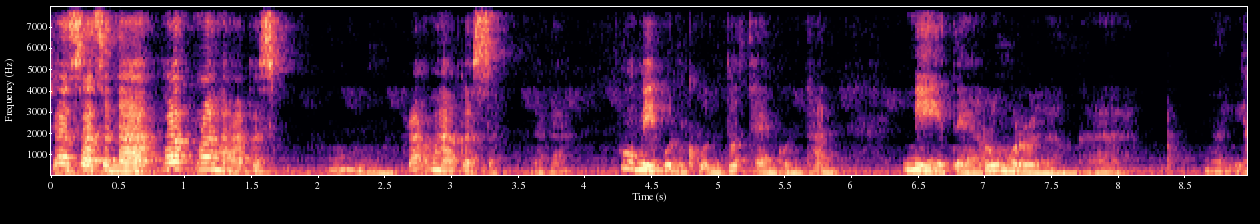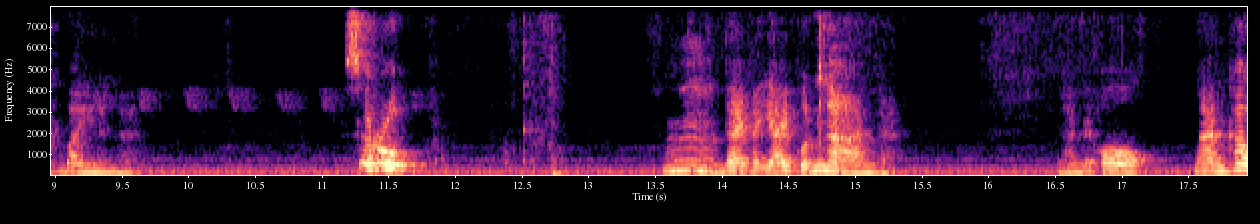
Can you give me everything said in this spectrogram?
ชาติศาสนาพระมหากษัตริย์พระมหากษัตริย์นะคะ ผู้มีบุญคุณทดแทนคุณท่าน มีแต่รุ่งเรืองค่ะ อีกใบหนึ่งค่ะ สรุป อืม ได้ขยายผลงานค่ะ งานออก งานเข้า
